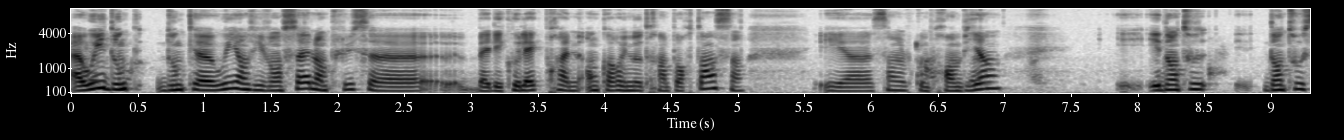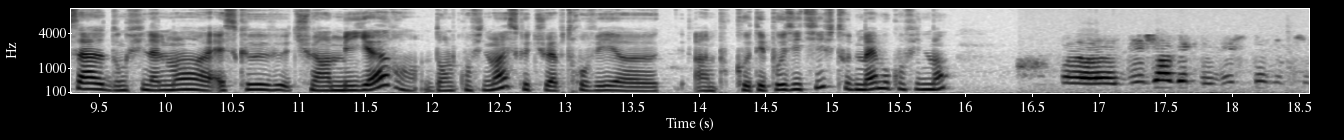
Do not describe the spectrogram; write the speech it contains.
ah oui, donc, donc euh, oui, en vivant seul, en plus, euh, bah, les collègues prennent encore une autre importance, et euh, ça, on le comprend bien. Et, et dans tout, dans tout ça, donc finalement, est-ce que tu as un meilleur dans le confinement? Est-ce que tu as trouvé euh, un côté positif tout de même au confinement? Euh, déjà avec le dispositif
